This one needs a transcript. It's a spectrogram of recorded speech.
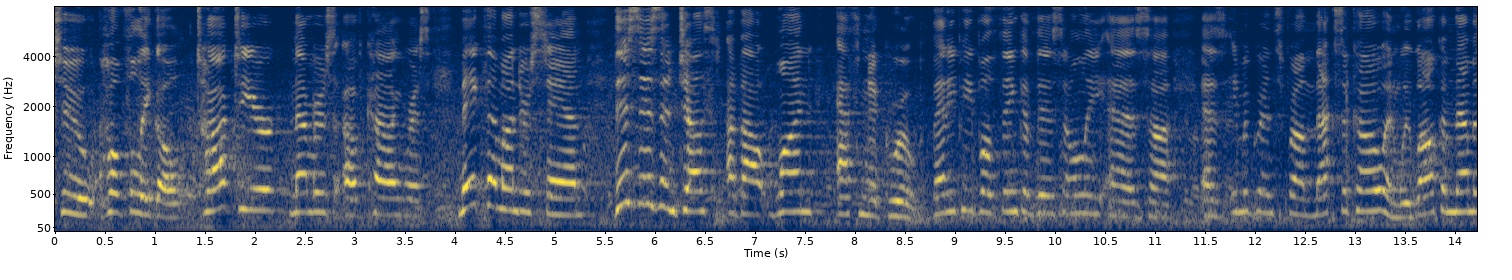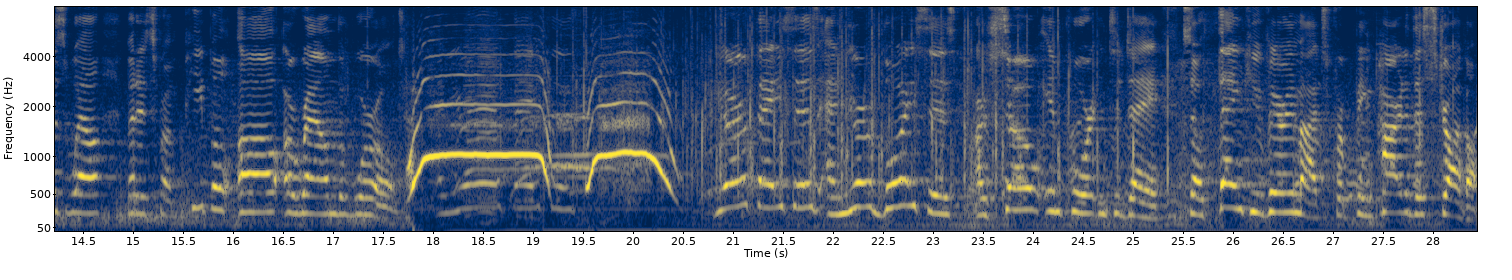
to hopefully go talk to your members of Congress, make them understand this isn't just about one ethnic group. Many people think of this only as, uh, as immigrants from Mexico, and we welcome them as well, but it's from people all around the world. Your faces, and your voices are so important today. So thank you very much for being part of this struggle.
